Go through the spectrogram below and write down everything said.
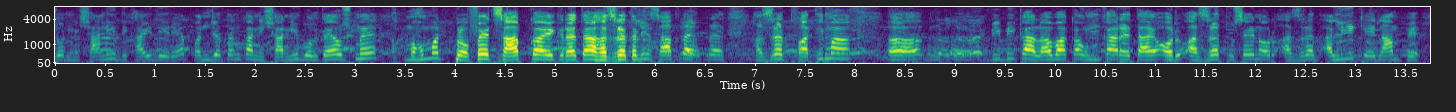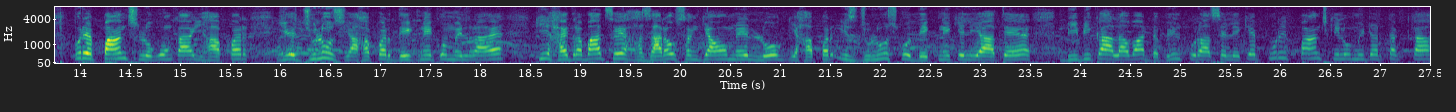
जो निशानी दिखाई दे रही है, पंजतन का निशानी बोलते हैं उसमें, मोहम्मद प्रोफेट साहब का एक रहता है, हज़रत अली साहब का एक रहता हज़रत फातिमा बीबी का अलावा का उनका रहता है और हज़रत हुसैन और हज़रत अली के नाम पे पूरे पाँच लोगों का यहाँ पर ये जुलूस यहाँ पर देखने को मिल रहा है कि हैदराबाद से हज़ारों संख्याओं में लोग यहाँ पर इस जुलूस को देखने के लिए आते हैं। बीबी का अलावा डबीलपुरा से लेके पूरी पाँच किलोमीटर तक का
